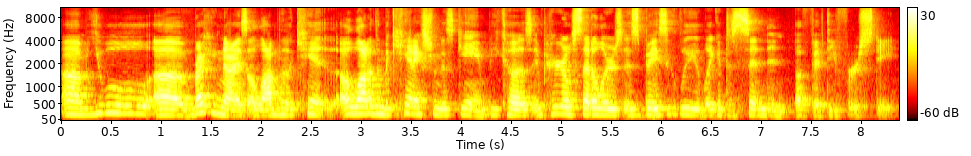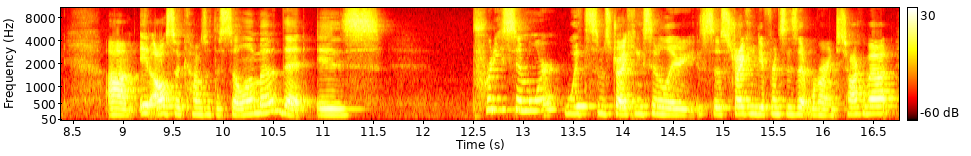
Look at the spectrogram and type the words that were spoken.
um, you will uh, recognize a lot of the a lot of the mechanics from this game because Imperial Settlers is basically like a descendant of 51st State. Um, it also comes with a solo mode that is pretty similar with some striking similarities, so striking differences that we're going to talk about.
